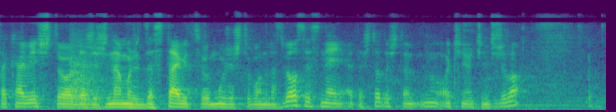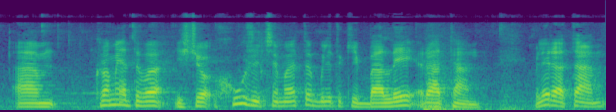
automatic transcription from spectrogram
такая вещь, что даже жена может заставить своего мужа, чтобы он развелся с ней, это что-то, что, ну, очень-очень тяжело. Эм, кроме этого, еще хуже, чем это, были такие бале ратан. Бале ратан,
